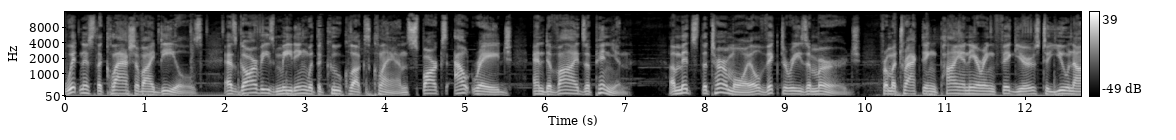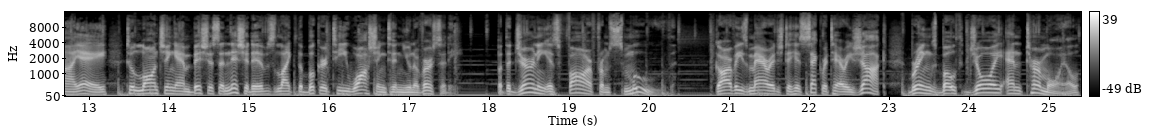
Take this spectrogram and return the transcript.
Witness the clash of ideals as Garvey's meeting with the Ku Klux Klan sparks outrage and divides opinion. Amidst the turmoil, victories emerge, from attracting pioneering figures to UNIA to launching ambitious initiatives like the Booker T. Washington University. But the journey is far from smooth. Garvey's marriage to his secretary Jacques brings both joy and turmoil,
